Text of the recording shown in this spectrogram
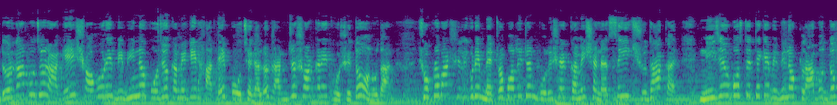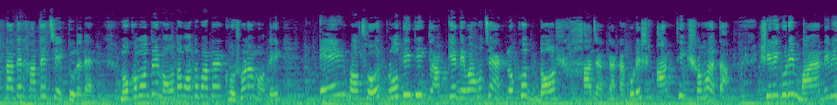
দুর্গাপুজোর আগে শহরে বিভিন্ন পুজো কমিটির হাতে পৌঁছে গেল রাজ্য সরকারের ঘোষিত অনুদান। শুক্রবার শিলিগুড়ি মেট্রোপলিটন পুলিশের কমিশনার সি সুধাকর নিজে উপস্থিত থেকে বিভিন্ন ক্লাব উদ্যোক্তাদের হাতে চেক তুলে দেন। মুখ্যমন্ত্রী মমতা বন্দ্যোপাধ্যায়ের ঘোষণা মতে, এই বছর প্রতিটি ক্লাবকে দেওয়া হচ্ছে এক লক্ষ দশ হাজার টাকা করে আর্থিক সহায়তা। শিলিগুড়ি মায়াদেবী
